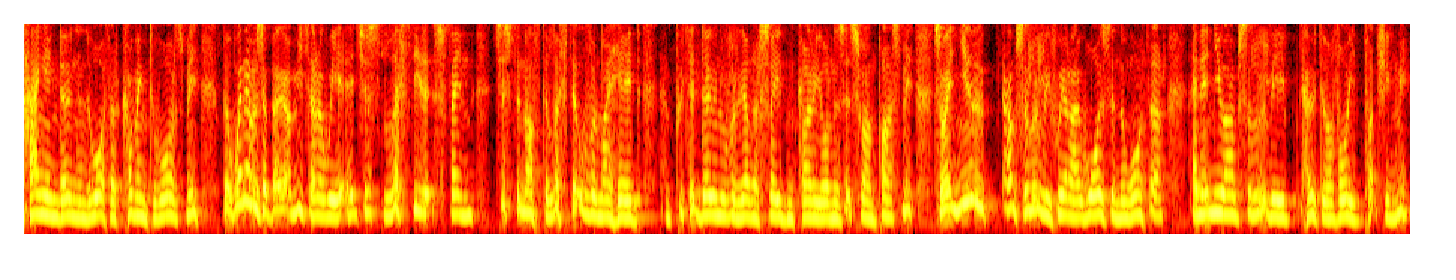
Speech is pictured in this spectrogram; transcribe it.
hanging down in the water coming towards me. But when it was about a metre away, it just lifted its fin just enough to lift it over my head and put it down over the other side and carry on as it swam past me. So it knew absolutely where I was in the water and it knew absolutely how to avoid touching me.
